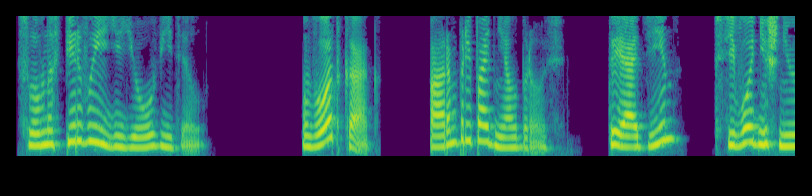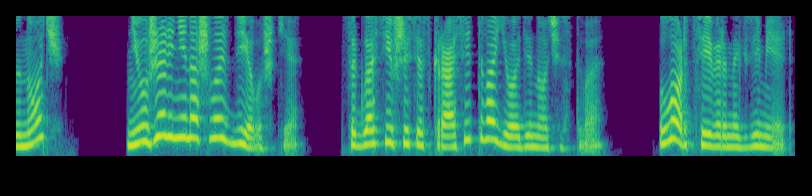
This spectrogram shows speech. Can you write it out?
словно впервые ее увидел. «Вот как?» Арм приподнял бровь. «Ты один? В сегодняшнюю ночь? Неужели не нашлось девушки, согласившейся скрасить твое одиночество? Лорд северных земель».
